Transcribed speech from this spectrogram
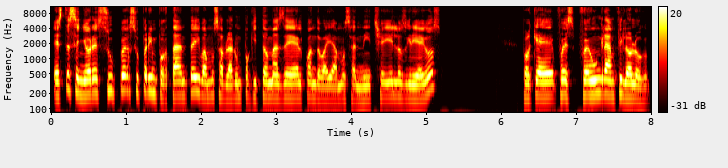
Este señor es súper, súper importante y vamos a hablar un poquito más de él cuando vayamos a Nietzsche y los griegos, porque pues, fue un gran filólogo.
